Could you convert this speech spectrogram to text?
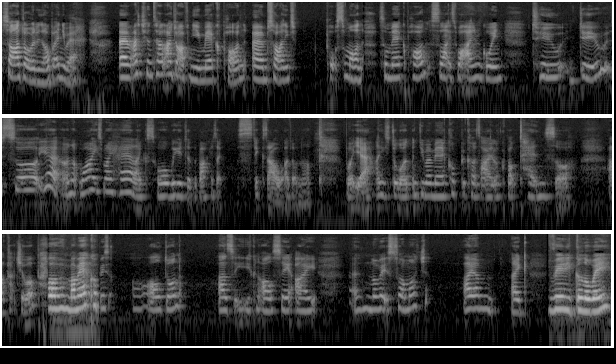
so I don't really know but anyway. Um as you can tell I don't have new makeup on um so I need to put some on some makeup on so that's what I'm going to do. So yeah and why is my hair like so weird at the back? It's like sticks out? I don't know. But yeah I need to go and do my makeup because I look about 10 so I'll catch you up. Oh my makeup is all done. As you can all see I love it so much. I am like really glowy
